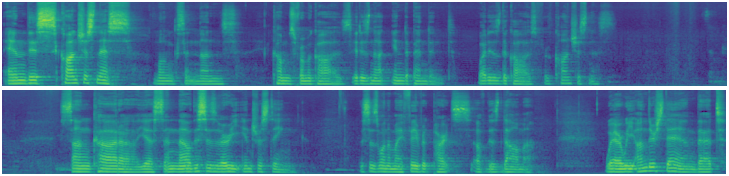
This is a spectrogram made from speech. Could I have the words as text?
And this consciousness, monks and nuns, comes from a cause. It is not independent. What is the cause for consciousness? Sankhara, yes. And now this is very interesting. This is one of my favorite parts of this Dhamma, where we understand that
